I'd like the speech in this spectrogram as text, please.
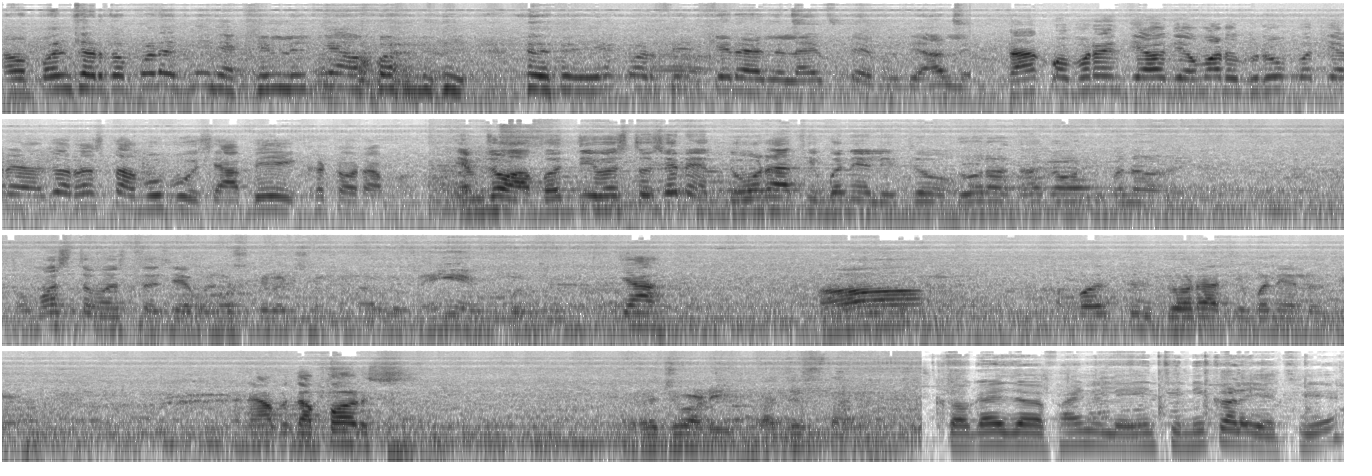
પંચર તો પડે જ નહીં ને ખીલ્લી ક્યાં આવવાની? એકવાર ફિટ કર્યા એટલે લાઈફ ટાઈમ સુધી હાલે. ટાંકો ભરાય ને ત્યાં સુધી અમારું ગ્રુપ અત્યારે જો રસ્તા ઊભું છે આ બે ખટોરામાં. એમ જો આ બધી વસ્તુ છે ને દોરાથી બનેલી જો. દોરા ધાગાવાથી બનાવેલી તો મસ્ત મસ્ત છે. ક્યાં? હા બધું દોરાથી બનેલું છે. અને આ બધા પર્સ. રજવાડી રાજસ્થાન. તો ગઈ હવે ફાઇનલી અહીંથી નીકળીએ છીએ.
